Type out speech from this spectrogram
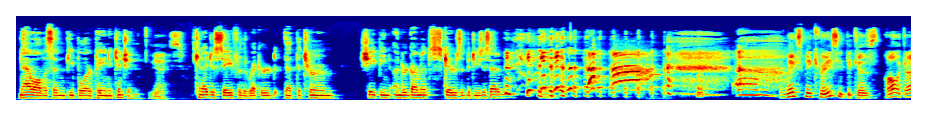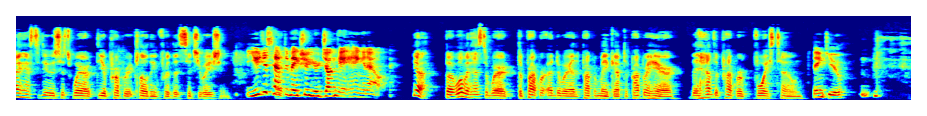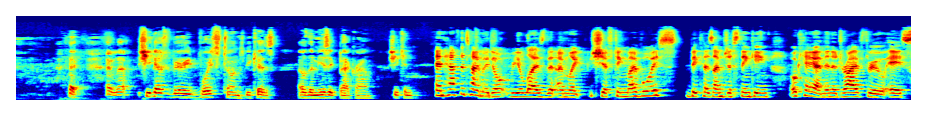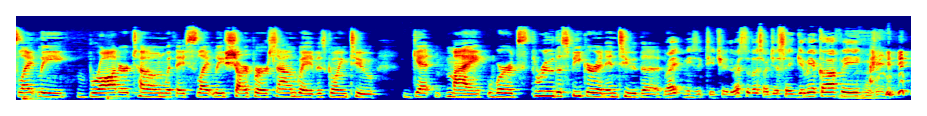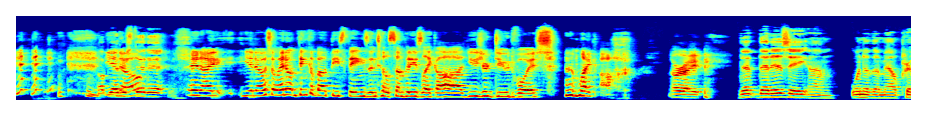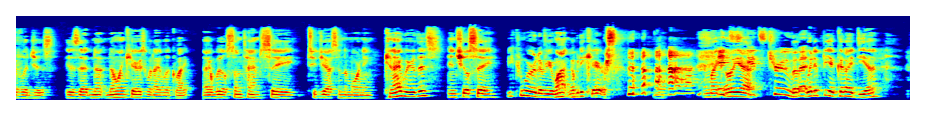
now all of a sudden people are paying attention. Yes. Can I just say for the record that the term shaping undergarments scares the bejesus out of me? It makes me crazy because all a guy has to do is just wear the appropriate clothing for the situation. you just have to make sure your junk ain't hanging out. Yeah. But a woman has to wear the proper underwear, the proper makeup, the proper hair. They have the proper voice tone. Thank you. I laugh. She has varied voice tones because of the music background. She can. And half the time I don't realize that I'm like shifting my voice because I'm just thinking, okay, I'm in a drive through. A slightly broader tone with a slightly sharper sound wave is going to get my words through the speaker and into the. Right, music teacher. The rest of us are just saying, "Give me a coffee." Hope you, You know? understood it. And I, you know, so I don't think about these things until somebody's like, ah, use your dude voice. And I'm like, ah, all right. That that is a um one of the male privileges is that no no one cares what I look like. I will sometimes say to Jess in the morning, "Can I wear this?" And she'll say, "You can wear whatever you want. Nobody cares." I'm like, oh, yeah. It's true. But, But, would it be a good idea?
